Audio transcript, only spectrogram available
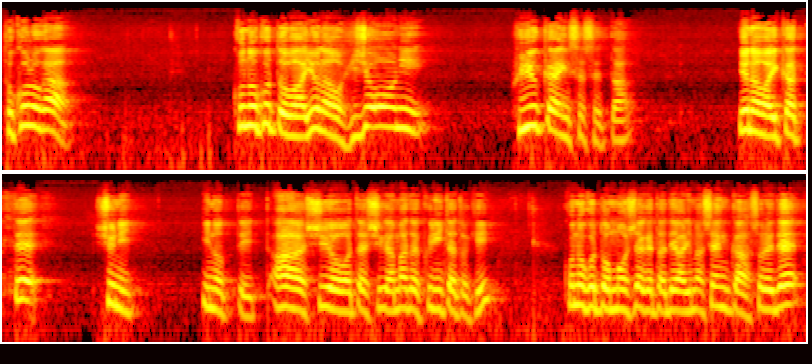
ところがこのことはヨナを非常に不愉快にさせた。ヨナは怒って主に祈っていった。ああ主よ私がまだ国にいた時このことを申し上げたではありませんか。それで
